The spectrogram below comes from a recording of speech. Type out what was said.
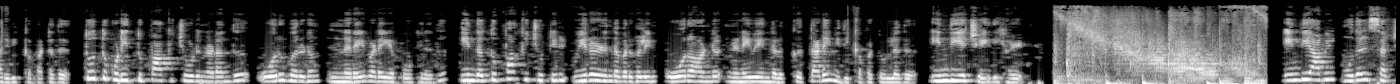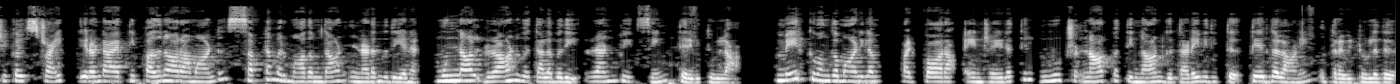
அறிவிக்கப்பட்டது. தூத்துக்குடி துப்பாக்கிச்சூடு நடந்து ஒரு வருடம் நிறைவடைய போகிறது. இந்த துப்பாக்கிச் சூட்டில் உயிரிழந்தவர்களின் ஓராண்டு நினைவேந்தலுக்கு தடை விதிக்கப்பட்டுள்ளது. இந்திய செய்திகள். இந்தியாவில் முதல் சர்ஜிக்கல் ஸ்ட்ரைக் இரண்டாயிரத்தி பதினாறாம் ஆண்டு செப்டம்பர் மாதம்தான் நடந்தது என முன்னாள் ராணுவ தளபதி ரன்பீர் சிங் தெரிவித்துள்ளார். மேற்கு வங்க மாநிலம் பட்பாரா என்ற இடத்தில் நூற்று நாற்பத்தி நான்கு தடை விதித்து தேர்தல் ஆணையம் உத்தரவிட்டுள்ளது.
